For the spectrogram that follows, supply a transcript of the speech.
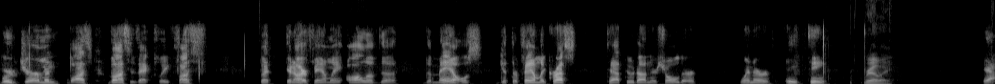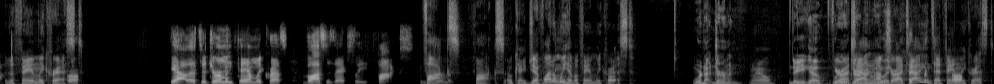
we're German. Voss Voss is actually Fuchs, but in our family, all of the the males get their family crest tattooed on their shoulder when they're 18. Really? Yeah. The family crest. Uh, Yeah, that's a German family crest. Voss is actually Fox. in German. Fox. Fox. Okay, Jeff, why don't we have a family crest? We're not German. Well, There you go. If we you're were Itali- German, we I'm would. sure Italians had family crest.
